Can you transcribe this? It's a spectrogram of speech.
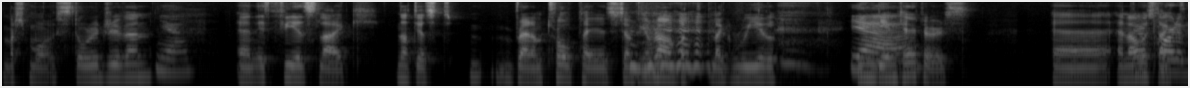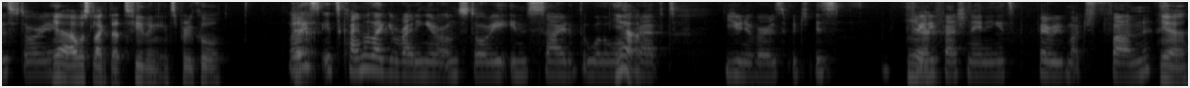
much more story driven Yeah. and it feels like not just random troll players jumping around, but like real Yeah. in-game characters. Uh, and I They're was part of the story. yeah, I was like that feeling. It's pretty cool. Well, Uh, it's it's kind of like you're writing your own story inside of the World of Yeah. Warcraft universe, which is pretty Yeah. fascinating. It's very much fun. Yeah.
